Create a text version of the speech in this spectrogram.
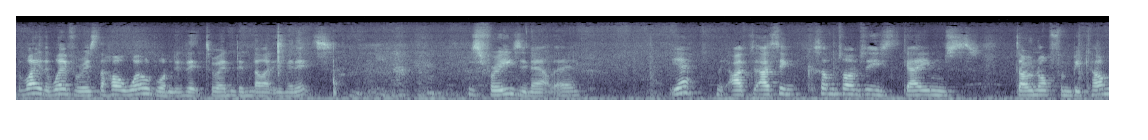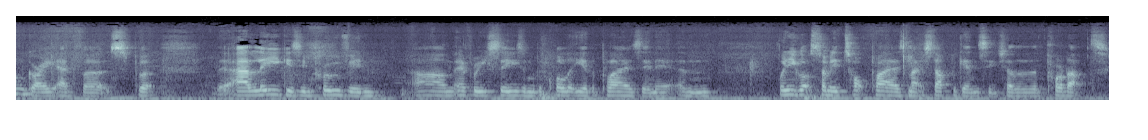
the way the weather is, the whole world wanted it to end in 90 minutes. It was freezing out there. Yeah, I, I think sometimes these games don't often become great adverts, but our league is improving um, every season with the quality of the players in it, and when you've got so many top players matched up against each other, the product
